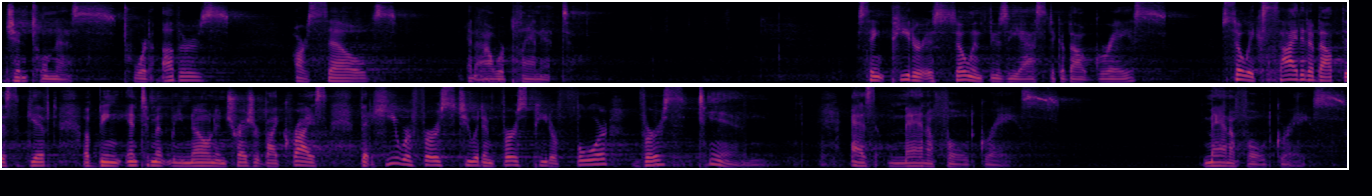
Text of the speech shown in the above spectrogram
gentleness toward others, ourselves, and our planet. St. Peter is so enthusiastic about grace, so excited about this gift of being intimately known and treasured by Christ that he refers to it in 1 Peter 4, verse 10, as manifold grace. Manifold grace.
